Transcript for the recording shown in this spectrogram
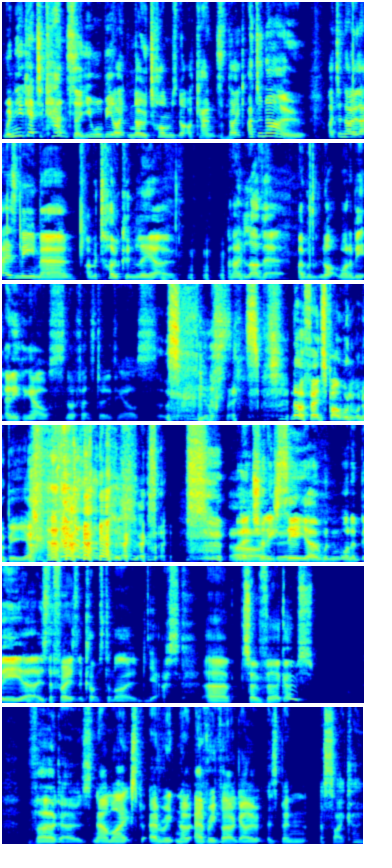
when you get to Cancer, you will be like, "No, Tom's not a Cancer." Like, I don't know. I don't know. That is me, man. I'm a token Leo, and I love it. I would not want to be anything else. No offense to anything else. no offense. No offense, but I wouldn't want to be. Yeah. Literally, dear. CEO wouldn't want to be uh, is the phrase that comes to mind. yes. Uh, so Virgos. Virgos. Now, my exp- every no every Virgo has been a psycho.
